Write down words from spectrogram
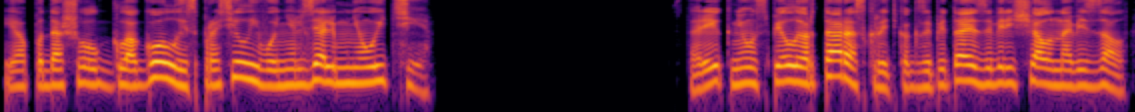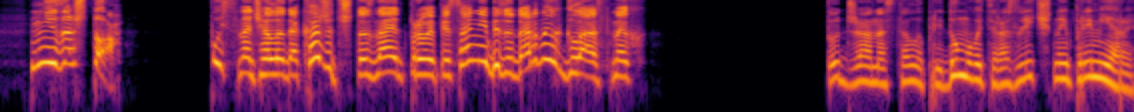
Я подошел к глаголу и спросил его, нельзя ли мне уйти. Старик не успел и рта раскрыть, как запятая заверещала на весь зал. «Ни за что! Пусть сначала докажет, что знает правописание безударных гласных!» Тут же она стала придумывать различные примеры.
